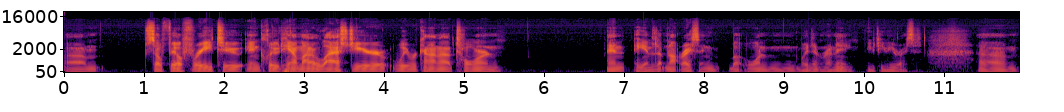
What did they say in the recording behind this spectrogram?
Um, so feel free to include him. I know last year we were kind of torn, and he ended up not racing, but one we didn't run any UTV races. Um,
